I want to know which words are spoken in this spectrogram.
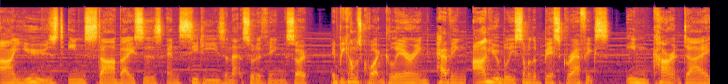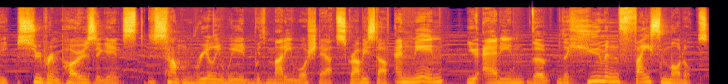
are used in star bases and cities and that sort of thing. So it becomes quite glaring having arguably some of the best graphics in current day superimposed against something really weird with muddy, washed out, scrubby stuff. And then you add in the, the human face models.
